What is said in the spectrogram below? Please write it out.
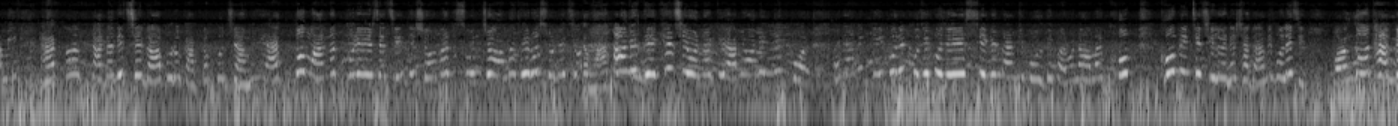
আমি হাত পা কাটা দিচ্ছে গা পুরো কাপ কাপ করছে। আমি এত মানত করে এসেছি কি সবার শুনছো আমাদেরও শুনেছো? আমি দেখেছি ওনাকে আমি অনেকদিন পর মানে আমি কি করে খুঁজে খুঁজে এসেছি কিন্তু আমি বলতে পারব না। আমার খুব খুব ইচ্ছে ছিল এনার সাথে। আমি বলেছি বন্ধ থাকবে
